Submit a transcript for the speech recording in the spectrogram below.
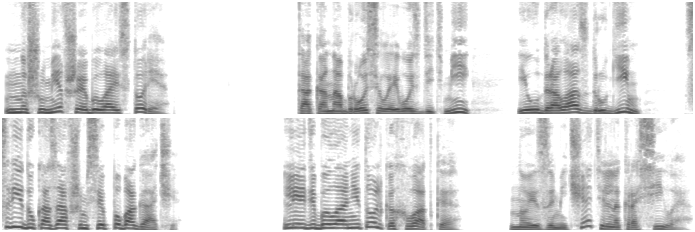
нашумевшая была история. Как она бросила его с детьми и удрала с другим, с виду казавшимся побогаче. Леди была не только хваткая, но и замечательно красивая.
